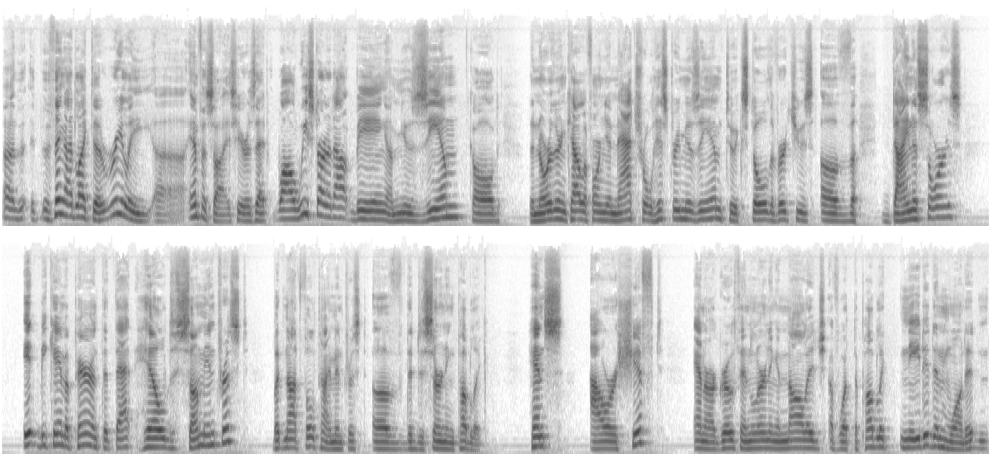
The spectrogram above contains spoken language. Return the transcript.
uh, the, the thing I'd like to really uh, emphasize here is that while we started out being a museum called the Northern California Natural History Museum to extol the virtues of dinosaurs, it became apparent that that held some interest, but not full time interest, of the discerning public. Hence, our shift and our growth in learning and knowledge of what the public needed and wanted,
